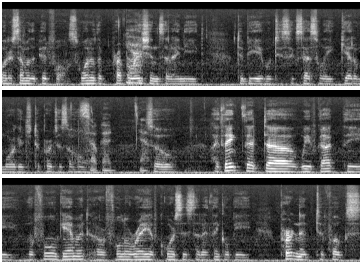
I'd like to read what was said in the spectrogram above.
What are some of the pitfalls? What are the preparations that I need to be able to successfully get a mortgage to purchase a home. So good. Yeah. So I think that uh, we've got the, the full gamut or full array of courses that I think will be pertinent to folks,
